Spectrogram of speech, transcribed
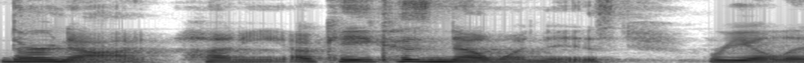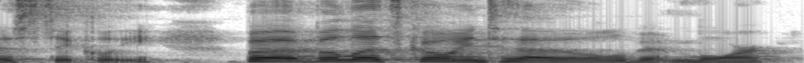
they're not, honey. Okay? Cuz no one is realistically. But but let's go into that a little bit more.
